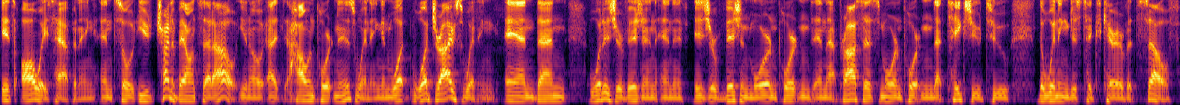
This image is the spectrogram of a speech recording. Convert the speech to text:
it's always happening. And so you're trying to balance that out you know how important is winning and what what drives winning? And then what is your vision? And if is your vision more important and that process more important that takes you to the winning just takes care of itself?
